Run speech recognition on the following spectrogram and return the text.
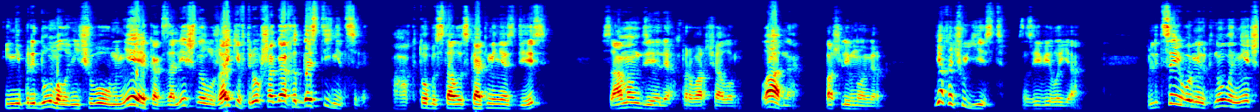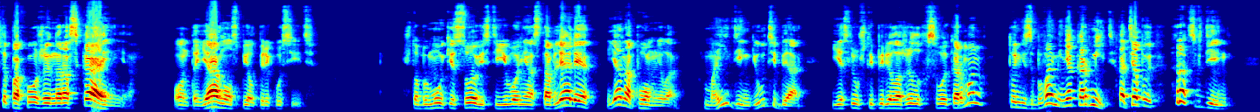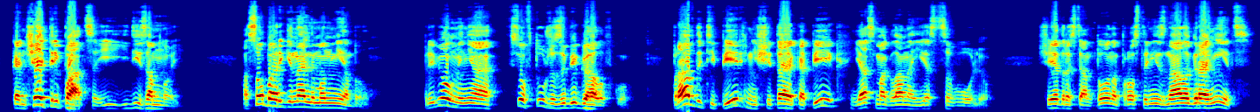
И не придумала ничего умнее, как залечь на лужайке в трех шагах от гостиницы. А кто бы стал искать меня здесь? В самом деле, проворчал он. Ладно, пошли в номер. Я хочу есть, заявила я. В лице его мелькнуло нечто похожее на раскаяние. Он-то явно успел перекусить. Чтобы муки совести его не оставляли, я напомнила. Мои деньги у тебя, если уж ты переложил их в свой карман, то не забывай меня кормить, хотя бы раз в день. Кончай трепаться и иди за мной. Особо оригинальным он не был. Привел меня все в ту же забегаловку. Правда, теперь, не считая копеек, я смогла наесться волю. Щедрость Антона просто не знала границ.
